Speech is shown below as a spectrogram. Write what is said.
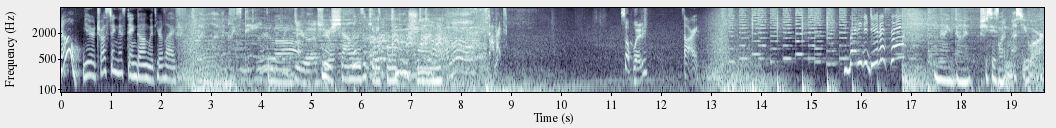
No. You're trusting this ding dong with your life. I will have a nice day. Three. Did you hear that You're as shallow as a kiddie pool. One. Stop it. What's up, lady? Sorry. You ready to do this thing? Now you've done it. She sees what a mess you are.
